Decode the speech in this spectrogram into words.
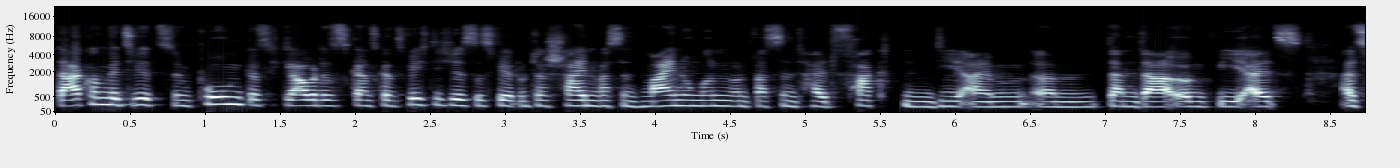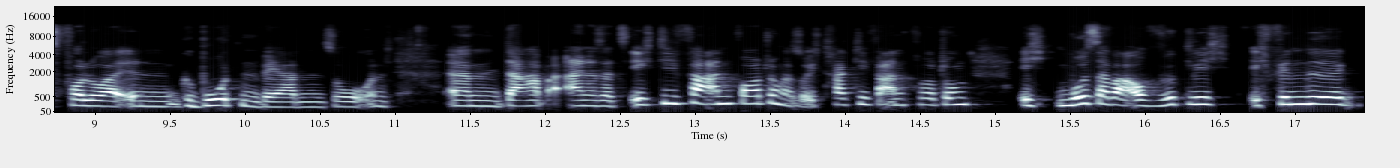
da kommen wir jetzt wieder zu dem Punkt, dass ich glaube, dass es ganz, ganz wichtig ist, dass wir halt unterscheiden, was sind Meinungen und was sind halt Fakten, die einem ähm, dann da irgendwie als, als Followerin geboten werden. So. Und ähm, da habe einerseits ich die Verantwortung, also ich trage die Verantwortung. Ich muss aber auch wirklich, ich finde,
